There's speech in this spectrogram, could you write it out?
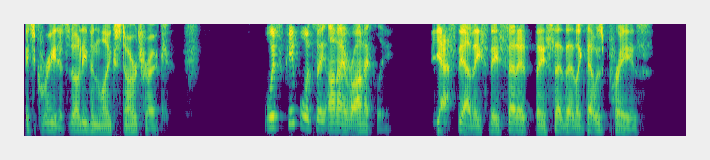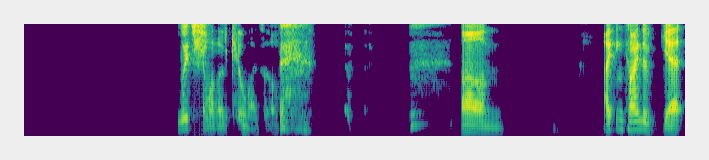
it's great. It's not even like Star Trek." which people would say unironically. Yes, yeah, they they said it. They said that like that was praise. Which I wanted to kill myself. um I can kind of get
